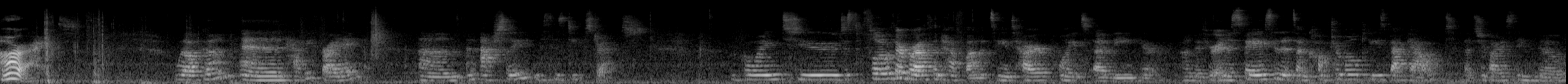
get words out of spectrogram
All right. Welcome and happy Friday. Um, I'm Ashley. Is Deep Stretch. We're going to just flow with our breath and have fun. That's the entire point of being here. Um, if you're in a space and it's uncomfortable, please back out. That's your body saying no.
